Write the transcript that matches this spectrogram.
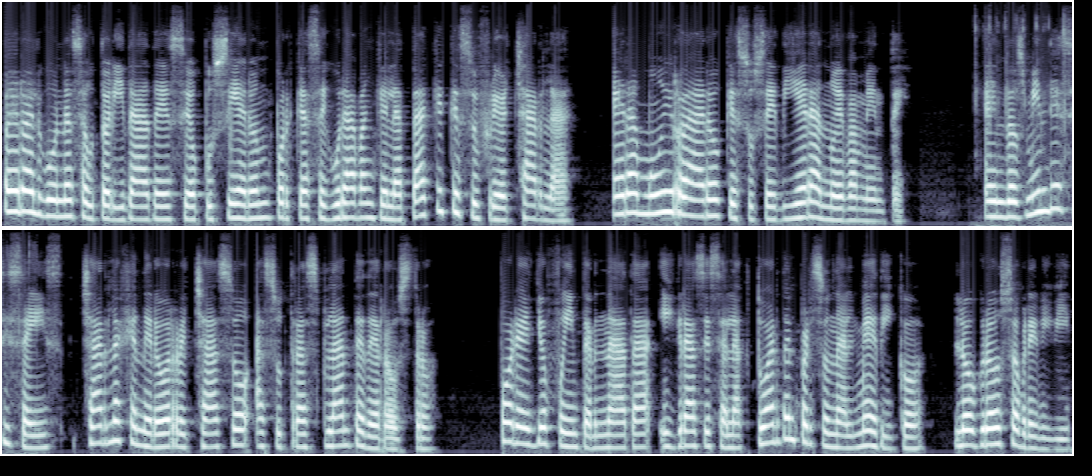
Pero algunas autoridades se opusieron porque aseguraban que el ataque que sufrió Charla era muy raro que sucediera nuevamente. En 2016, Charla generó rechazo a su trasplante de rostro. Por ello fue internada y gracias al actuar del personal médico, logró sobrevivir.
